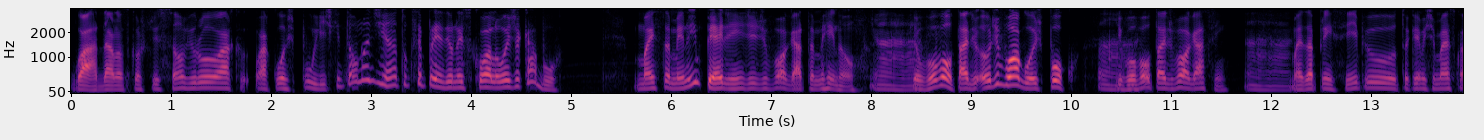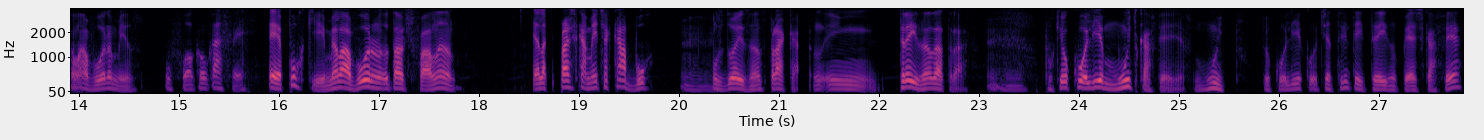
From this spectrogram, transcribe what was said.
guardar a nossa Constituição, virou a, a corte política. Então não adianta, o que você aprendeu na escola hoje acabou. Mas também não impede a gente de advogar também não. Aham, Eu vou voltar, eu advogo hoje pouco, e aham, vou voltar a advogar sim. aham. Mas a princípio eu tô querendo mexer mais com a lavoura mesmo. O foco é o café. É, por quê? Minha lavoura, eu estava te falando, ela praticamente acabou Uhum, uns dois anos para cá, em três anos atrás. uhum. Porque eu colhia muito café, Jefferson, muito. Eu colhia, eu tinha 33 no pé de café,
